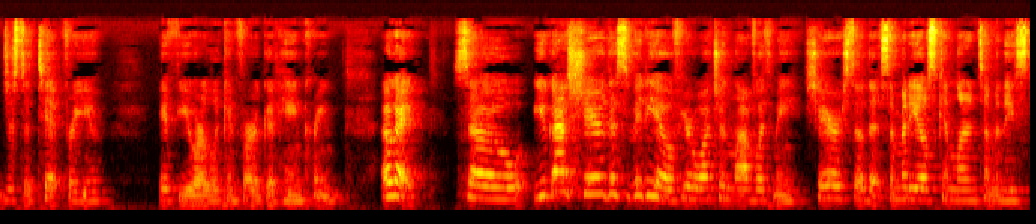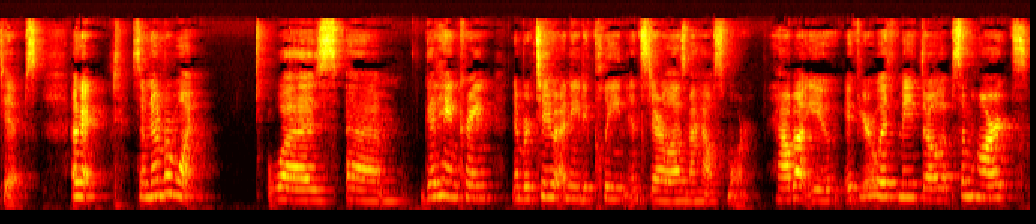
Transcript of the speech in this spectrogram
just a tip for you if you are looking for a good hand cream. Okay, so you guys share this video if you're watching live with me. Share so that somebody else can learn some of these tips. Okay, so number one was um, good hand cream. Number two, I need to clean and sterilize my house more. How about you? If you're with me, throw up some hearts.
